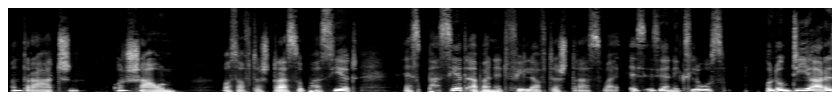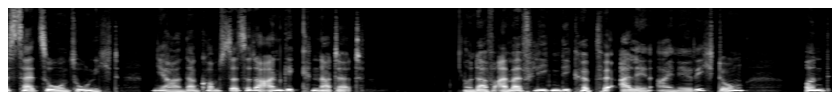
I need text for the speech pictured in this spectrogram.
und ratschen und schauen, was auf der Straße passiert. Es passiert aber nicht viel auf der Straße, weil es ist ja nichts los. Und um die Jahreszeit so und so nicht. Ja, und dann kommst du also da angeknattert. Und auf einmal fliegen die Köpfe alle in eine Richtung und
